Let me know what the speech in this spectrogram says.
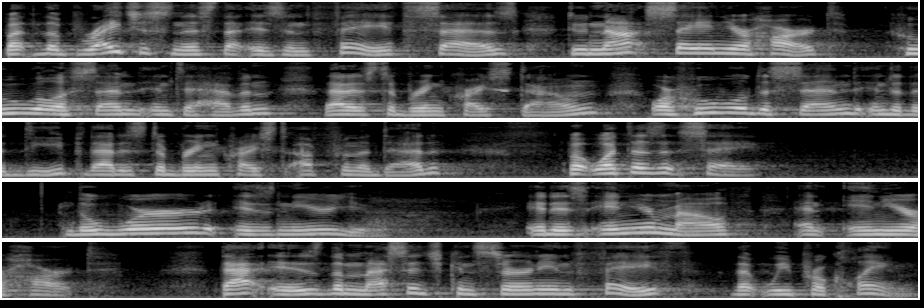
But the righteousness that is in faith says, Do not say in your heart, Who will ascend into heaven? That is to bring Christ down. Or who will descend into the deep? That is to bring Christ up from the dead. But what does it say? The word is near you, it is in your mouth and in your heart. That is the message concerning faith that we proclaim.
